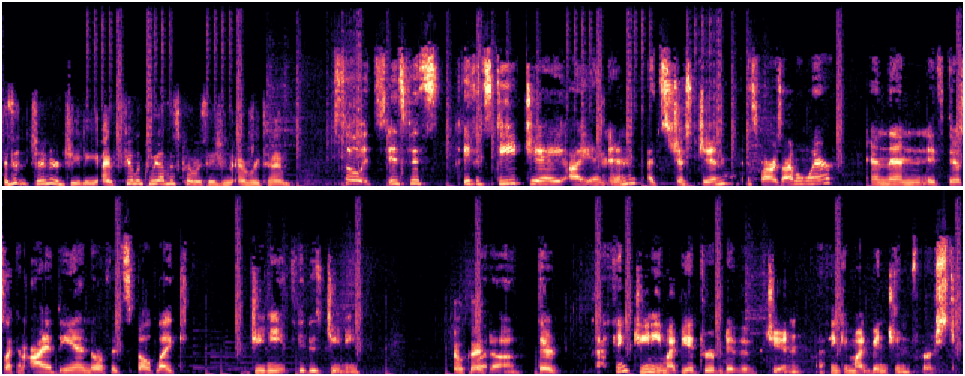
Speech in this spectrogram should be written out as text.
Is it jinn or genie? I feel like we have this conversation every time. So it's if it's if it's D J I N N, it's just jinn as far as I'm aware. And then if there's like an I at the end, or if it's spelled like genie, it is genie. Okay. But uh, they're I think genie might be a derivative of jinn. I think it might have been jinn first.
